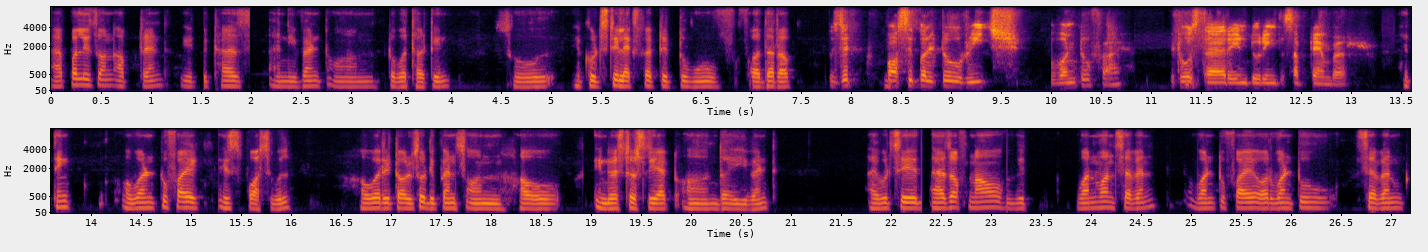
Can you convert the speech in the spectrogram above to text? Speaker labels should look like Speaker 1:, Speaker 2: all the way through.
Speaker 1: Apple is on uptrend. It, it has an event on October 13. So you could still expect it to move further up.
Speaker 2: Is it possible to reach 125? It was there in during the September.
Speaker 1: I think 125 is possible. However, it also depends on how investors react on the event. I would say as of now with 117, 125 or 127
